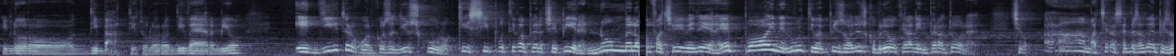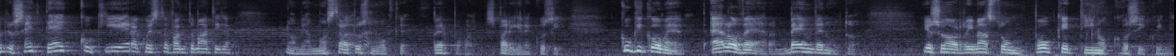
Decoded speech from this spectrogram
il loro dibattito, il loro diverbio e dietro qualcosa di oscuro che si poteva percepire, non me lo facevi vedere e poi nell'ultimo episodio scoprivo che era l'imperatore Dicevo, ah, ma c'era sempre stato l'episodio 7, ecco chi era questa fantomatica. No, mi ha mostrato Snook per poi sparire così. Cookie come, hello there, benvenuto. Io sono rimasto un pochettino così, quindi.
